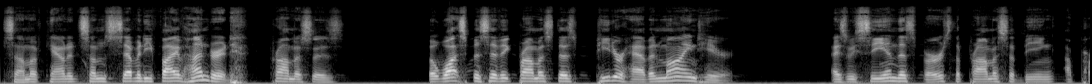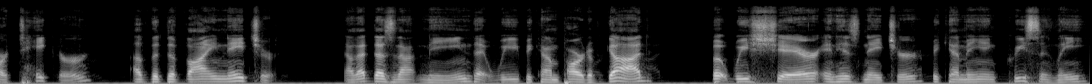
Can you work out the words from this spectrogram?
Some have counted some 7,500 promises. But what specific promise does Peter have in mind here? As we see in this verse, the promise of being a partaker of the divine nature. Now, that does not mean that we become part of God, but we share in his nature, becoming increasingly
